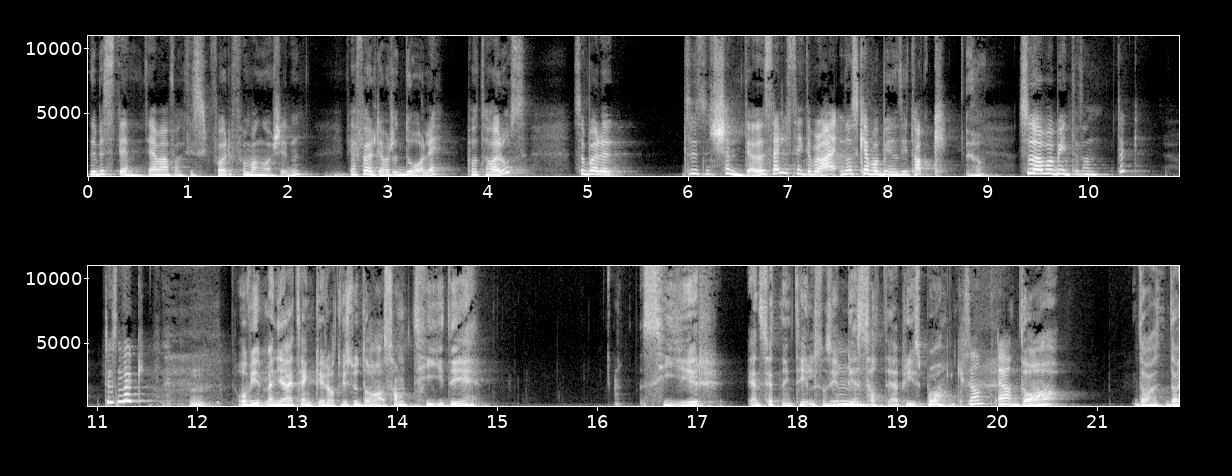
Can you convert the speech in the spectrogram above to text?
Det bestemte jeg meg faktisk for for mange år siden. For jeg følte jeg var så dårlig på å ta ros. Så bare så skjønte jeg det selv. Så tenkte jeg bare, nei, nå skal jeg bare begynne å si takk. Ja. Så da bare begynte jeg sånn Takk. Tusen takk. Og vi, men jeg tenker at hvis du da samtidig sier en setning til som sier 'det satte jeg pris på', Ikke sant? Ja. da, da, da,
